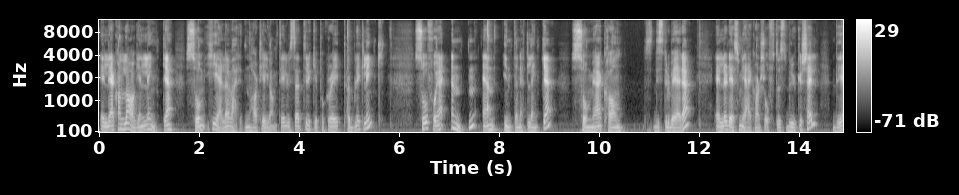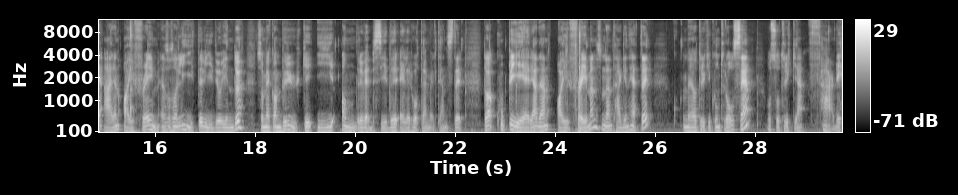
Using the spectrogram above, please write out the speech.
eller jeg kan lage en lenke som hele verden har tilgang til. Hvis jeg trykker på Create Public Link, så får jeg enten en internettlenke som jeg kan distribuere, eller det som jeg kanskje oftest bruker selv, det er en iframe, en sånn, sånn lite videovindu som jeg kan bruke i andre websider eller HTML-tjenester. Da kopierer jeg den iframen, som den taggen heter, med å trykke Ctrl C, og så trykker jeg ferdig.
